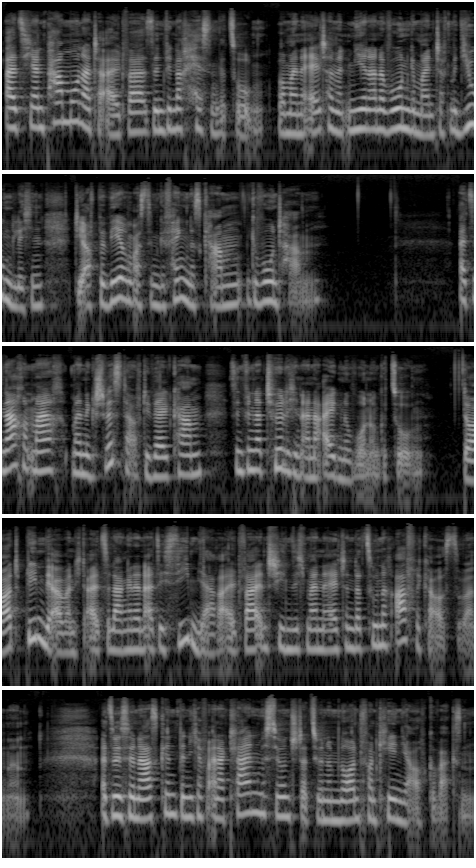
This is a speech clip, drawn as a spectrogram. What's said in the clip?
Als ich ein paar Monate alt war, sind wir nach Hessen gezogen, wo meine Eltern mit mir in einer Wohngemeinschaft mit Jugendlichen, die auf Bewährung aus dem Gefängnis kamen, gewohnt haben. Als nach und nach meine Geschwister auf die Welt kamen, sind wir natürlich in eine eigene Wohnung gezogen. Dort blieben wir aber nicht allzu lange, denn als ich sieben Jahre alt war, entschieden sich meine Eltern dazu, nach Afrika auszuwandern. Als Missionarskind bin ich auf einer kleinen Missionsstation im Norden von Kenia aufgewachsen.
